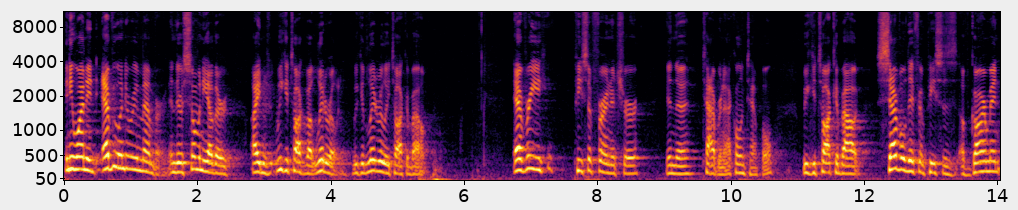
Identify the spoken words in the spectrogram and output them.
And he wanted everyone to remember. And there's so many other items we could talk about literally. We could literally talk about every piece of furniture in the tabernacle and temple. We could talk about several different pieces of garment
